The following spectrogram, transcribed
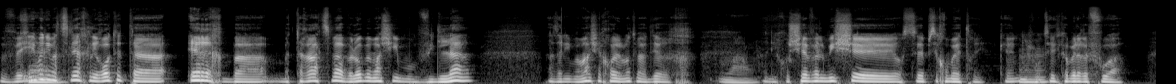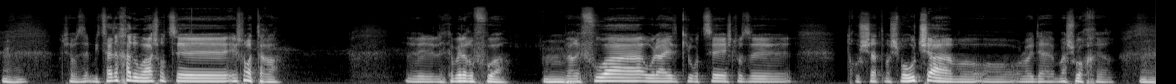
ואם כן. אני מצליח לראות את הערך במטרה עצמה ולא במה שהיא מובילה, אז אני ממש יכול ליהנות מהדרך. וואו. אני חושב על מי שעושה פסיכומטרי, כן? מהמם. שרוצה להתקבל לרפואה. מהמם, עכשיו, זה, מצד אחד הוא ממש רוצה, יש לו מטרה, לקבל לרפואה. מהמם. והרפואה אולי כי הוא רוצה, יש לו איזה תחושת משמעות שם, או, או, או לא יודע, משהו אחר. מהמם.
